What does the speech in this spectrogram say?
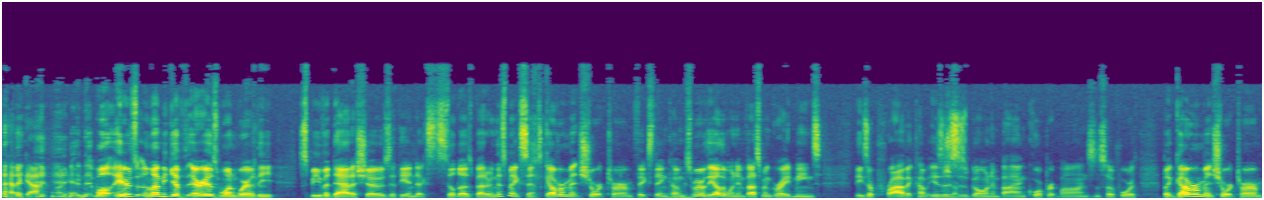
had a guy on here. Well, here's let me give. There is one where the Spiva data shows that the index still does better, and this makes sense. Government short-term fixed income. Mm-hmm. Because remember, the other one, investment grade, means these are private companies. This is going and buying corporate bonds and so forth. But government short-term,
